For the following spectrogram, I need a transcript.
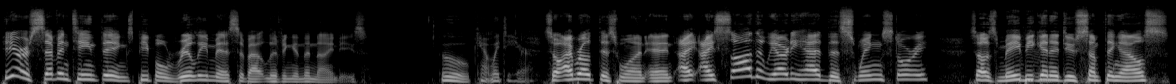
Here are 17 things people really miss about living in the 90s. Ooh, can't wait to hear. So I wrote this one and I, I saw that we already had the swing story. So I was maybe mm-hmm. going to do something else.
